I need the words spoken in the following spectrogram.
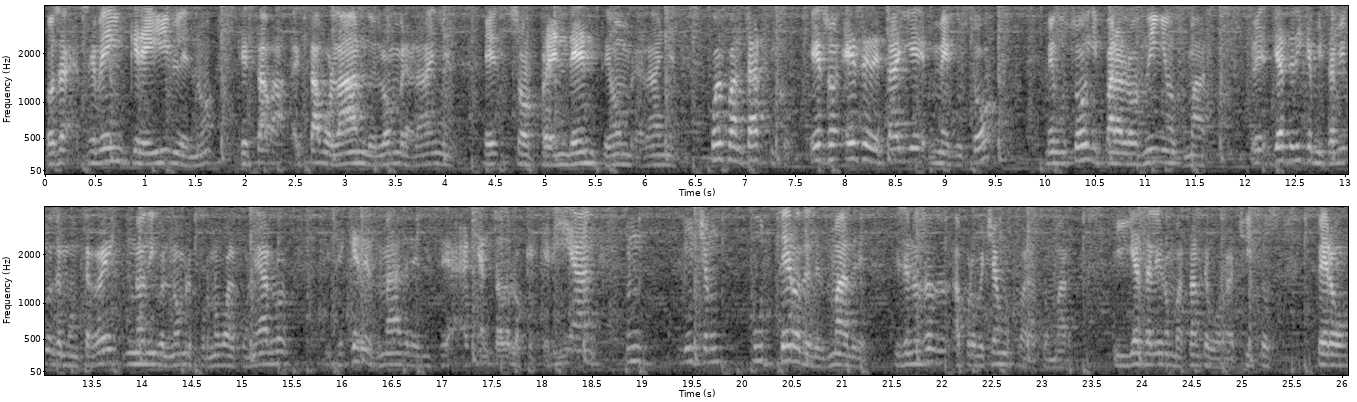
O sea, se ve increíble, ¿no? Que estaba, está volando el hombre araña, es sorprendente hombre araña. Fue fantástico. Eso, ese detalle me gustó, me gustó y para los niños más. Eh, ya te dije, mis amigos de Monterrey, no digo el nombre por no balconearlos, dice, qué desmadre, dice, hacían todo lo que querían, un, lucha, un putero de desmadre. Dice, nosotros aprovechamos para tomar y ya salieron bastante borrachitos, pero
